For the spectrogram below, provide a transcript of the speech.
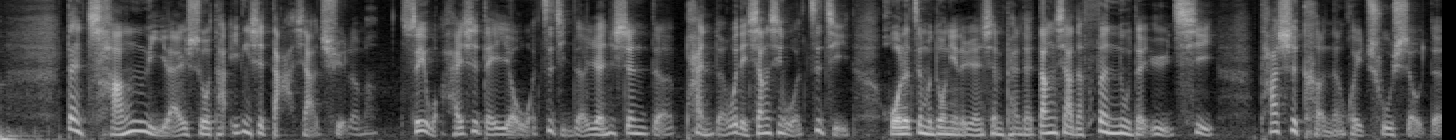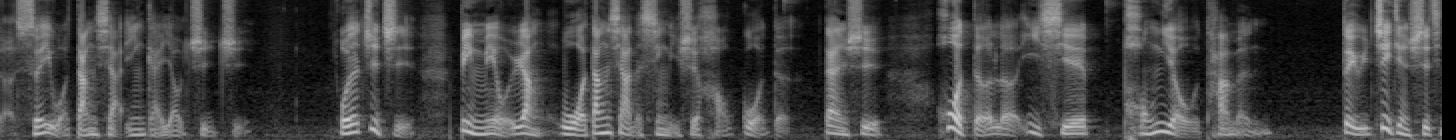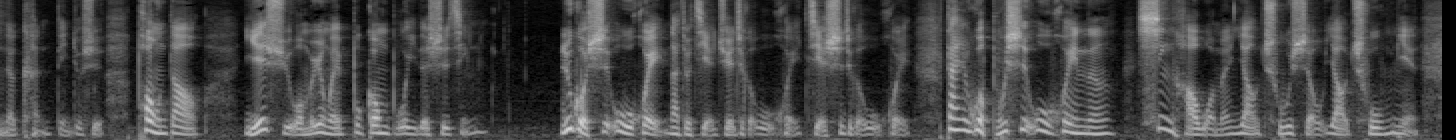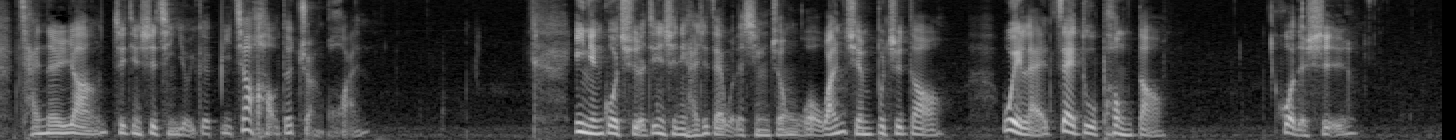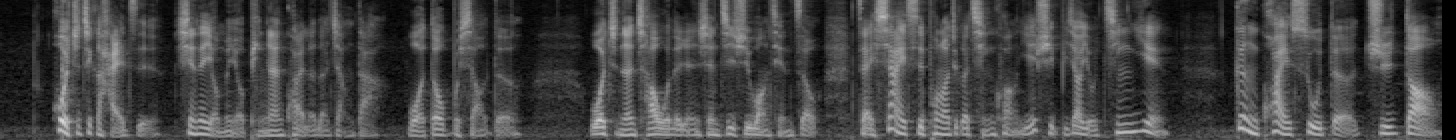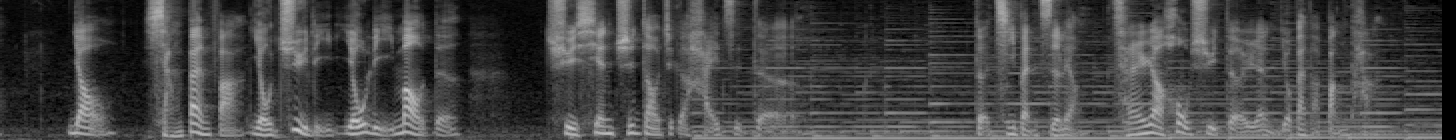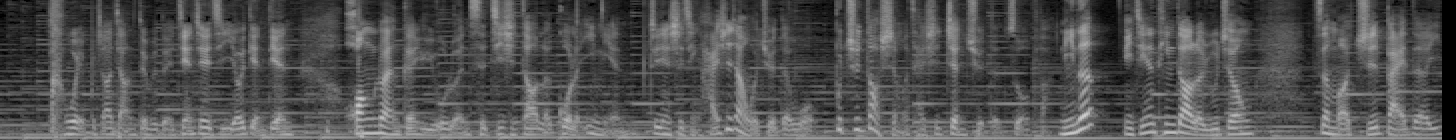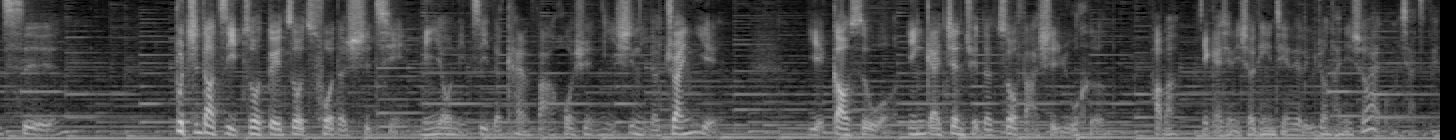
但常理来说，他一定是打下去了嘛？所以我还是得有我自己的人生的判断，我得相信我自己活了这么多年的人生判断。当下的愤怒的语气，他是可能会出手的，所以我当下应该要制止。我的制止并没有让我当下的心里是好过的，但是获得了一些朋友他们对于这件事情的肯定，就是碰到也许我们认为不公不义的事情，如果是误会，那就解决这个误会，解释这个误会；但如果不是误会呢？幸好我们要出手，要出面，才能让这件事情有一个比较好的转换。一年过去了，这件事情还是在我的心中，我完全不知道未来再度碰到，或者是，或者是这个孩子现在有没有平安快乐的长大，我都不晓得。我只能朝我的人生继续往前走，在下一次碰到这个情况，也许比较有经验。更快速的知道要想办法有距离、有礼貌的去先知道这个孩子的的基本资料，才能让后续的人有办法帮他。我也不知道讲的对不对。今天这一集有一点点慌乱跟语无伦次，即使到了过了一年，这件事情还是让我觉得我不知道什么才是正确的做法。你呢？你今天听到了如中。这么直白的一次，不知道自己做对做错的事情，你有你自己的看法，或是你是你的专业，也告诉我应该正确的做法是如何，好吗？也感谢你收听今天的《旅中谈情说爱》，我们下次再。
